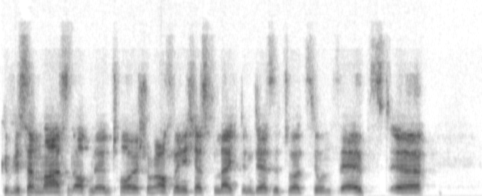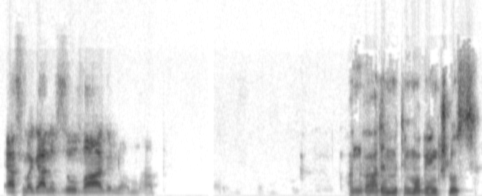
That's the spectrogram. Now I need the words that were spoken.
gewissermaßen auch eine Enttäuschung, auch wenn ich das vielleicht in der Situation selbst äh, erstmal gar nicht so wahrgenommen habe. Wann war denn mit dem Mobbing Schluss?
